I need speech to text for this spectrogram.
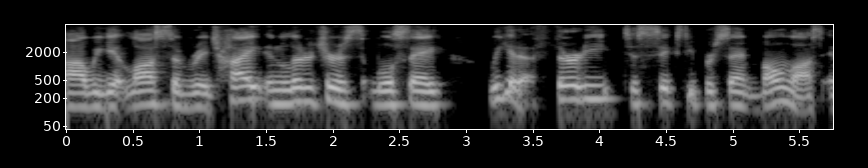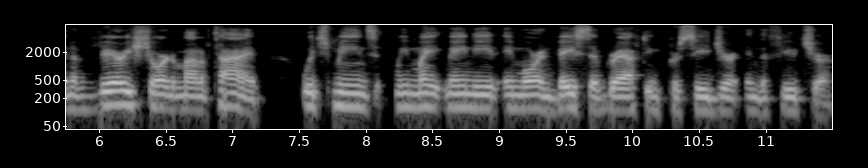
uh, we get loss of ridge height, and the literature will say we get a 30 to 60% bone loss in a very short amount of time, which means we might may need a more invasive grafting procedure in the future.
